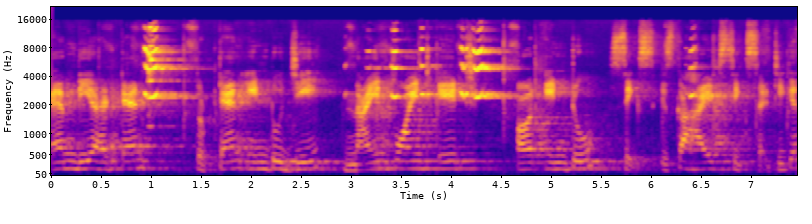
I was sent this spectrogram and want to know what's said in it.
एम दिया है टेन तो ten into G nine point eight और इंटू सिक्स इसका हाइट सिक्स है, ठीक है?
